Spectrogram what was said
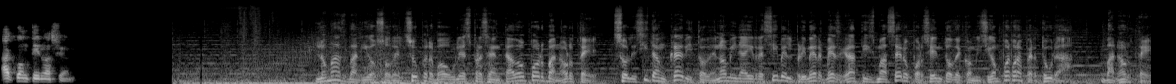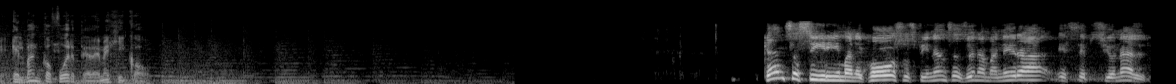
a continuación. Lo más valioso del Super Bowl es presentado por Banorte. Solicita un crédito de nómina y recibe el primer mes gratis más 0% de comisión por apertura. Banorte, el banco fuerte de México. Kansas City manejó sus finanzas de una manera excepcional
